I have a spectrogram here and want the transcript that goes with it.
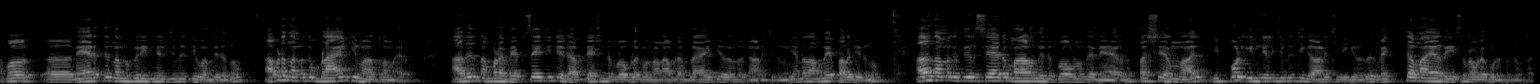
അപ്പോൾ നേരത്തെ നമുക്കൊരു ഇന്നെലിജിബിലിറ്റി വന്നിരുന്നു. അവിടെ നമുക്ക് ബ്ലാങ്ക് മാത്രമായിരുന്നു. അത് നമ്മുടെ വെബ്സൈറ്റിന്റെ ഒരു അപ്ഡേഷന്റെ പ്രോബ്ലം കൊണ്ടാണ് അവിടെ ബ്ലാങ്ക് നമ്മൾ കാണിച്ചിരുന്നത്. ഞാൻ നന്നേ പറഞ്ഞിരുന്നു. അത് നമുക്ക് തീർച്ചയായിട്ടും മാറുന്ന ഒരു പ്രോബ്ലം തന്നെയായിരുന്നു. പക്ഷേ എന്നാൽ ഇപ്പോൾ ഇന്നെലിജിബിലിറ്റി കാണിച്ചിരിക്കുന്നത് വ്യക്തമായ റീസൺ അവിടെ കൊടുത്തിട്ടുണ്ട്.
